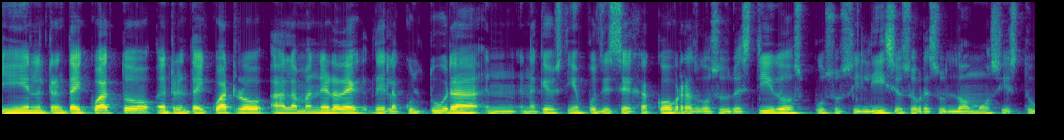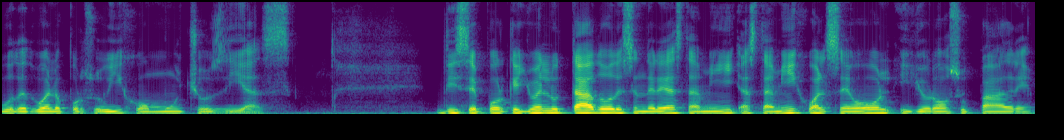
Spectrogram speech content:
Y en el 34, en 34 a la manera de, la cultura en, en, aquellos tiempos, dice, Jacob rasgó sus vestidos, puso silicio sobre sus lomos y estuvo de duelo por su hijo muchos días. Dice, porque yo enlutado descenderé hasta mí, hasta mi hijo al Seol, y lloró su padre.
